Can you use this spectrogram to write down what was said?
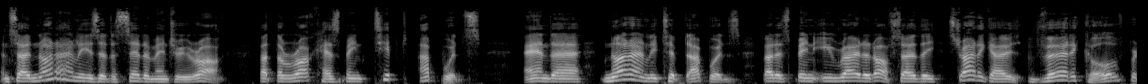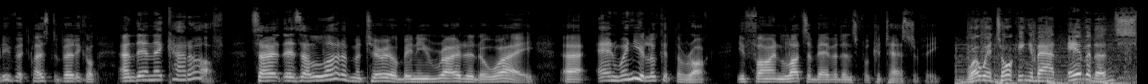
And so not only is it a sedimentary rock, but the rock has been tipped upwards. And uh, not only tipped upwards, but it's been eroded off. So the strata goes vertical, pretty close to vertical, and then they're cut off. So there's a lot of material being eroded away. Uh, and when you look at the rock, you find lots of evidence for catastrophe. Well, we're talking about evidence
